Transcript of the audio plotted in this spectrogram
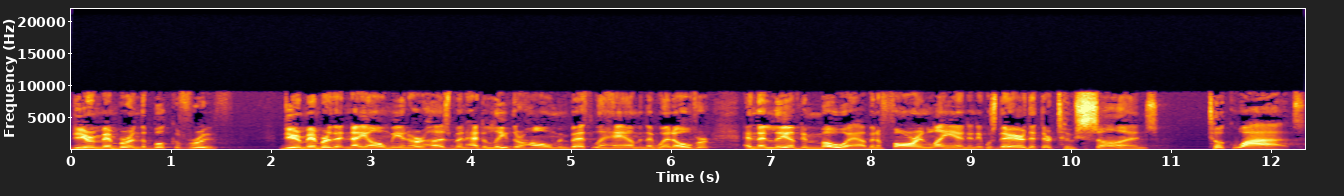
Do you remember in the book of Ruth? Do you remember that Naomi and her husband had to leave their home in Bethlehem and they went over and they lived in Moab in a foreign land and it was there that their two sons took wives.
